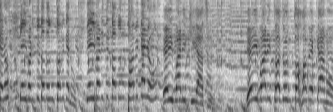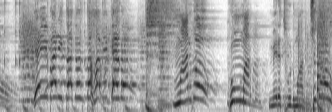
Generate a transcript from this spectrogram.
কেন? এই বাড়িতে তদন্ত হবে কেন? এই বাড়িতে তদন্ত হবে কেন? এই বাড়ি কি আছে? এই বাড়ি তদন্ত হবে কেন? এই বাড়ি তদন্ত হবে কেন? মারবো। ঘুম মারবো মেরে ছুট মারবো। বাবু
